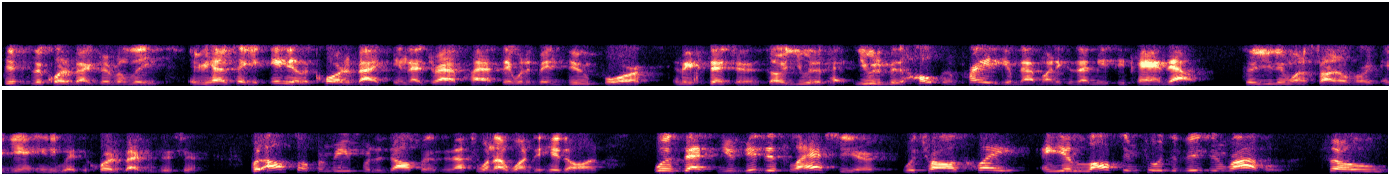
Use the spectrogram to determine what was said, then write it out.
this is a quarterback driven league. If you hadn't taken any other quarterback in that draft class, they would have been due for an extension. So you would have you would have been hoping and praying to give him that money because that means he panned out. So you didn't want to start over again anyway at the quarterback position. But also for me, for the Dolphins, and that's one I wanted to hit on, was that you did this last year with Charles Clay, and you lost him to a division rival. So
